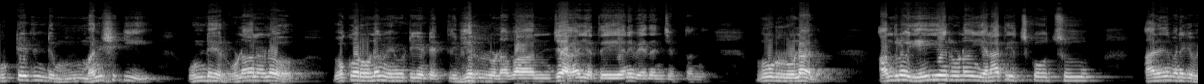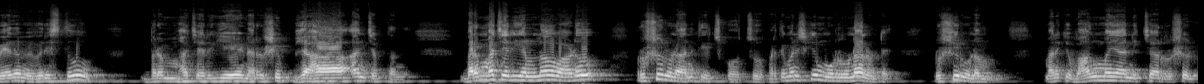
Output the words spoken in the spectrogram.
పుట్టేటువంటి మనిషికి ఉండే రుణాలలో ఒక రుణం ఏమిటి అంటే త్రిభిర్ రుణవాంజాయతే అని వేదం చెప్తుంది. మూడు రుణాలు. అందులో ఏ ఏ రుణం ఎలా తీర్చుకోవచ్చు అనేది మనకి వేదం వివరిస్తూ బ్రహ్మచర్యే నరుషిభ్య అని చెప్తుంది. బ్రహ్మచర్యంలో వాడు ఋషి రుణాన్ని తీర్చుకోవచ్చు. ప్రతి మనిషికి మూడు రుణాలు ఉంటాయి. ఋషి రుణం మనకి వాంగ్మయాన్ని ఇచ్చారు ఋషులు.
